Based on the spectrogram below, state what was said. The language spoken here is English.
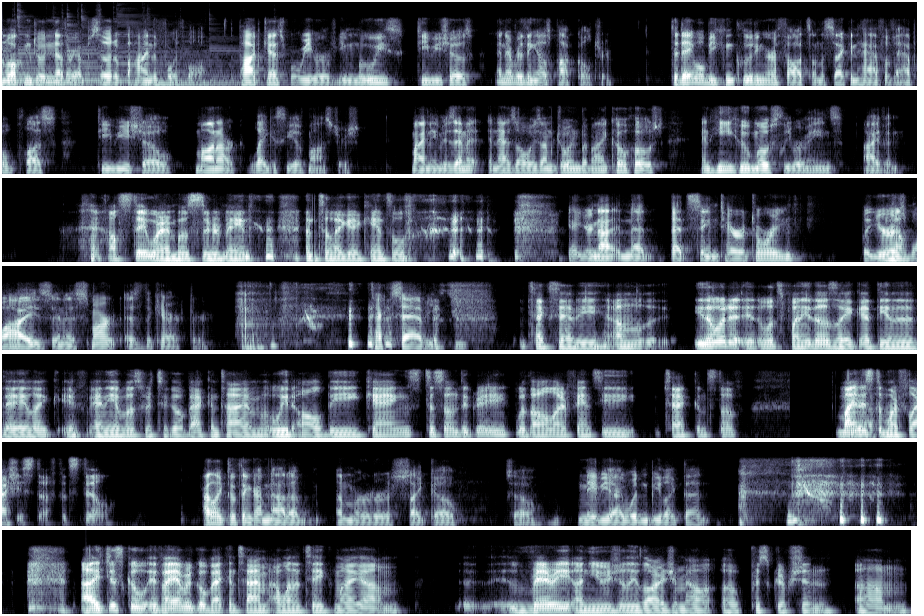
and welcome to another episode of Behind the Fourth Wall, the podcast where we review movies, TV shows, and everything else pop culture. Today, we'll be concluding our thoughts on the second half of Apple Plus TV show Monarch Legacy of Monsters. My name is Emmett, and as always, I'm joined by my co host and he who mostly remains, Ivan. I'll stay where I mostly remain until I get canceled. yeah, you're not in that that same territory, but you're no. as wise and as smart as the character. Tech savvy. Tech savvy. Um, you know what? It, what's funny though is like at the end of the day, like if any of us were to go back in time, we'd all be Kangs to some degree with all our fancy tech and stuff. Minus yeah. the more flashy stuff, but still. I like to think I'm not a, a murderous psycho, so maybe I wouldn't be like that. I just go if I ever go back in time, I want to take my um very unusually large amount of prescription um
